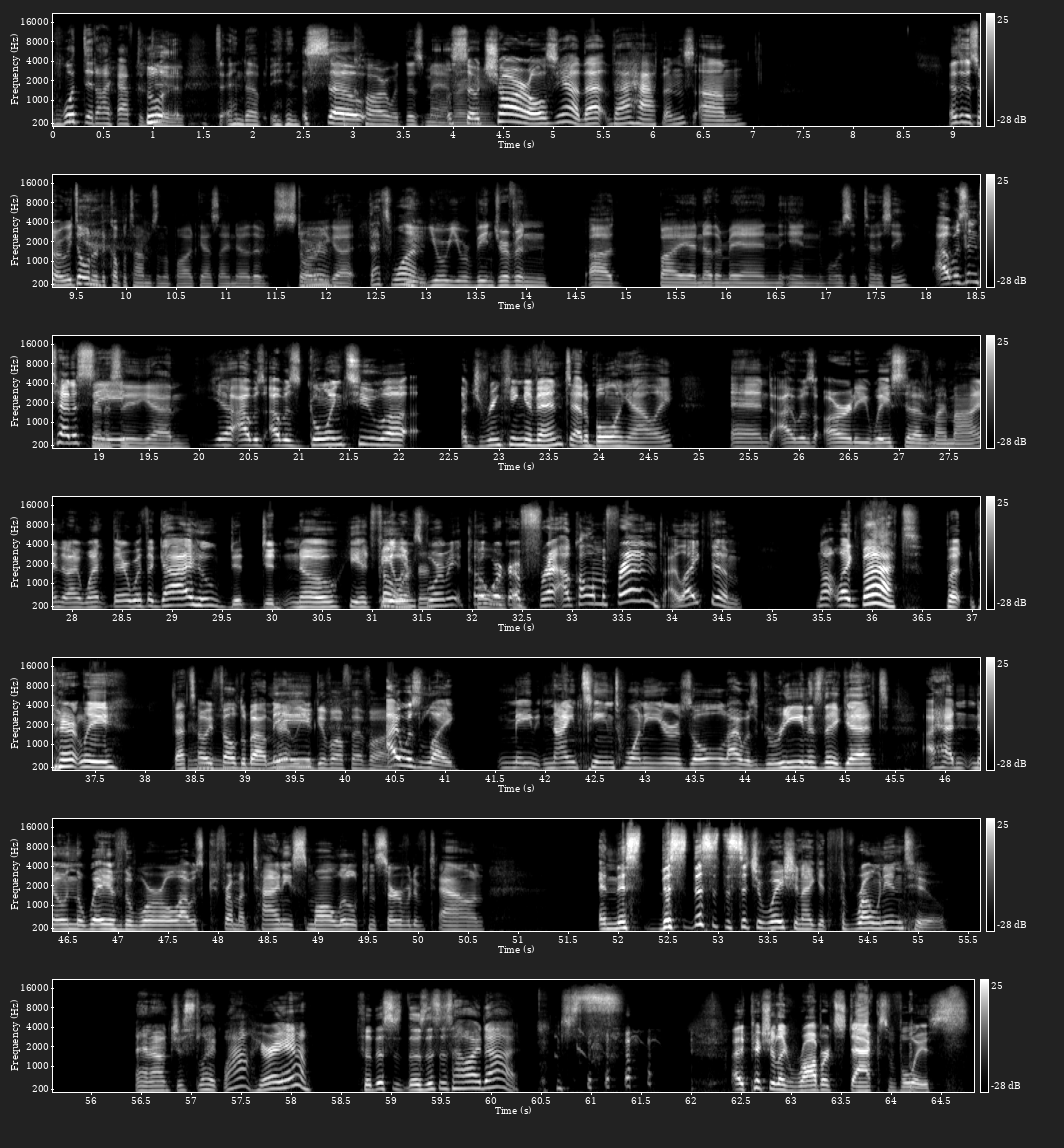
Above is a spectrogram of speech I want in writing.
What did I have to do to end up in so car with this man? right so here? charles yeah that that happens um That's a good story. We told it a couple times on the podcast. I know the story you got. that's You, one you were you were being driven uh, by another man in what was it Tennessee? i was in tennessee, Tennessee, yeah. And Yeah, I was I was going to uh, a drinking event at a bowling alley, and I was already wasted out of my mind. And I went there with a guy who did didn't know he had feelings Coworker. for me, a coworker, a friend. I'll call him a friend. I liked him, not like that, but apparently that's how he mm. felt about apparently me. you give off that vibe. I was like maybe 19, 20 years old. I was green as they get. I hadn't known the way of the world. I was from a tiny, small, little conservative town. And this this this is the situation I get thrown into. And I'm just like, wow, here I am. So this is this, this is how I die. I picture like Robert Stack's voice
